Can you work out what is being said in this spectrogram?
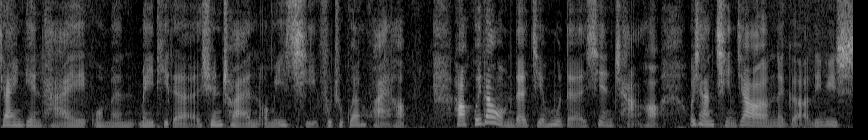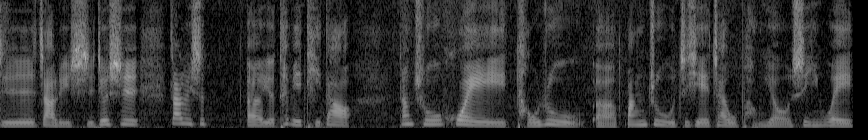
嘉音电台我们媒体的宣传，我们一起付出关怀哈。好，回到我们的节目的现场哈，我想请教那个林律师、赵律师，就是赵律师呃有特别提到，当初会投入呃帮助这些债务朋友，是因为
